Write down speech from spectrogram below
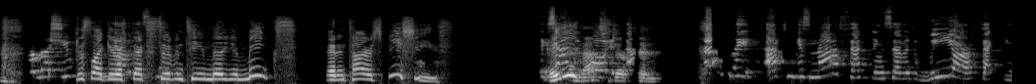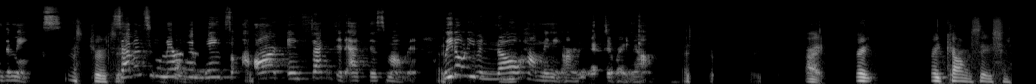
unless you Just like it affects that's- 17 million minks, that entire species. Exactly. And Well, that's it just in actually, actually, it's not affecting seven. We are affecting the minks. That's true. too. 17 million minks aren't infected at this moment. We don't even know how many are infected right now. That's true. All right. Great. Great conversation.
